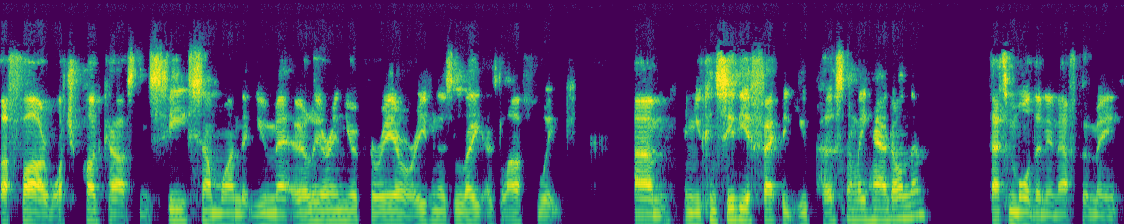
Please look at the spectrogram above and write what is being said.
afar watch a podcast and see someone that you met earlier in your career or even as late as last week um, and you can see the effect that you personally had on them, that's more than enough for me.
